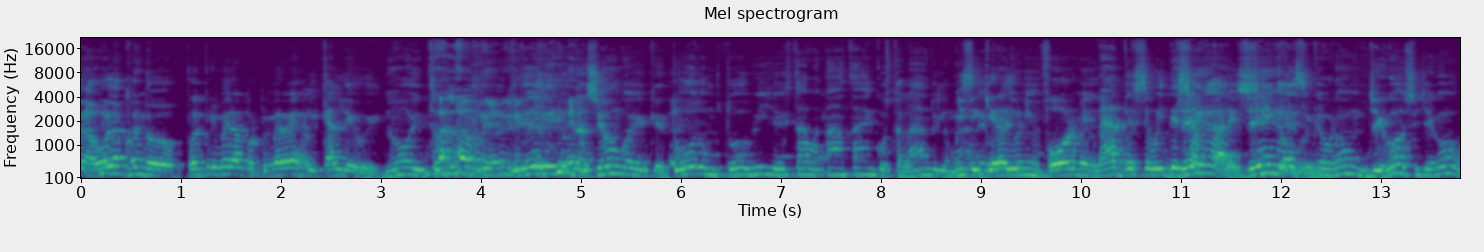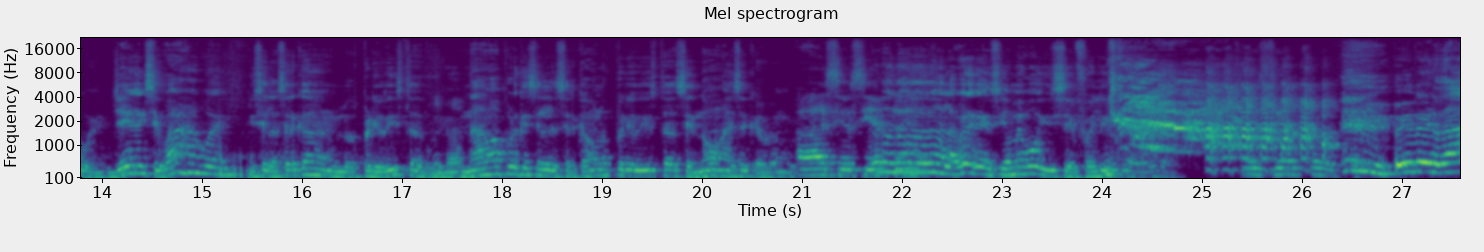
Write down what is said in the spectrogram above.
la bola, cuando fue primera, por primera vez alcalde, güey. No, y todo. A la de inundación, güey, que todo, todo Villa ahí estaba, estaba, estaba encostalando y la Ni siquiera dio un informe, nada de ese güey Llega, desaparecido. llega ese cabrón, llegó, sí llegó, güey. Llega y se baja, güey. Y se le acercan los periodistas, güey. Nada más porque se le acercaron los periodistas, se enoja ese cabrón, güey. Ah, sí es cierto. No, no, no, no, a la verga, decía me voy y se fue el es cierto. Es verdad,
